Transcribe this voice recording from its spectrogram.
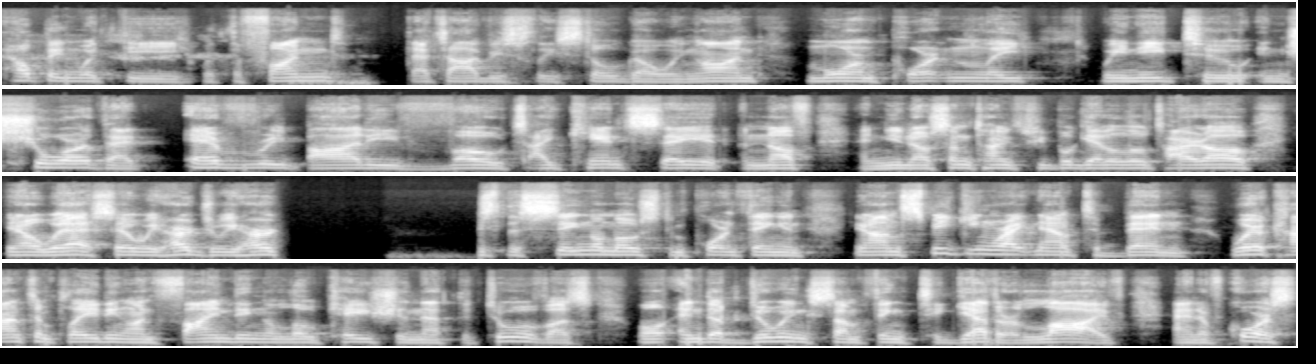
helping with the with the fund. That's obviously still going on. More importantly, we need to ensure that everybody votes. I can't say it enough. And you know, sometimes people get a little tired. Oh, you know, yeah, so we heard you, we heard is the single most important thing. And, you know, I'm speaking right now to Ben. We're contemplating on finding a location that the two of us will end up doing something together live. And of course,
